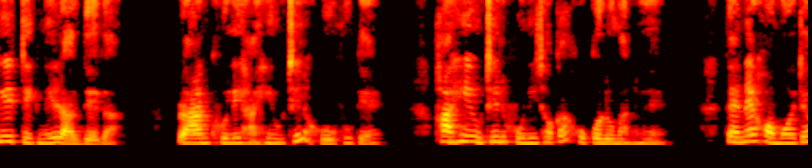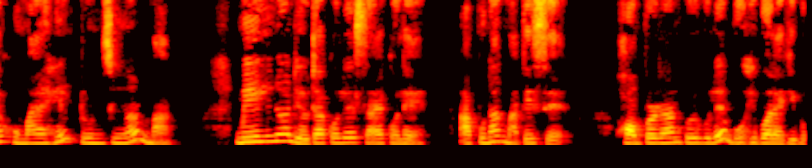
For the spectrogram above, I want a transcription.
फिर टिकनी रख देगा। প্ৰাণ খুলি হাঁহি উঠিল হু হুকে হাঁহি উঠিল শুনি থকা সকলো মানুহে। তেনে সময়তে সোমাই আহিল টুনচিঙৰ মাক। মেইলিনৰ দেউতাকলৈ চাই ক'লে আপোনাক মাতিছে। সম্প্ৰদান কৰিবলৈ বহিব লাগিব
